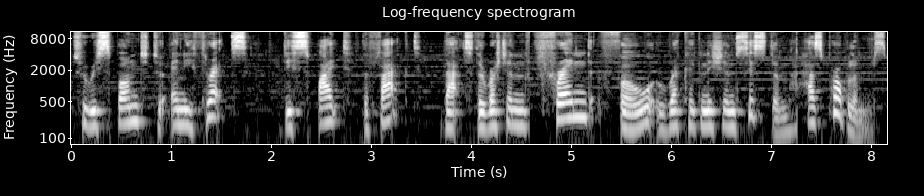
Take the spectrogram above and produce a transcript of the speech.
to respond to any threats, despite the fact that the Russian friend foe recognition system has problems.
